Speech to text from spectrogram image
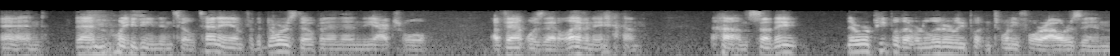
and then waiting until 10 a.m. for the doors to open and then the actual event was at 11 a.m. Um, so they there were people that were literally putting 24 hours in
